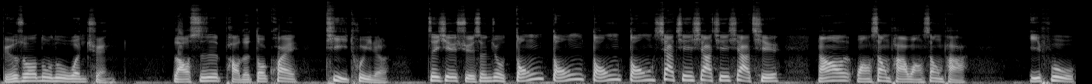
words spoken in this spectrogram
比如说露露温泉，老师跑的都快踢退了，这些学生就咚咚咚咚下切下切下切，然后往上爬往上爬，一副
